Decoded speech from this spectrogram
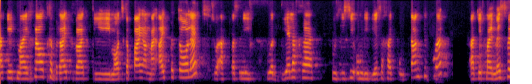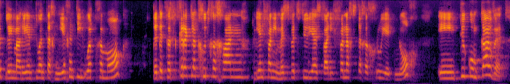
Ek het my geld gebruik wat die maatskappy aan my uitbetaal het. So ek was in die voordelige posisie om die besigheid kontant te koop. Ek het my Misfit Glenmarie in 2019 oopgemaak. Dit het verskriklik goed gegaan. Een van die Misfit Studios wat die vinnigste gegroei het nog en toe kom COVID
